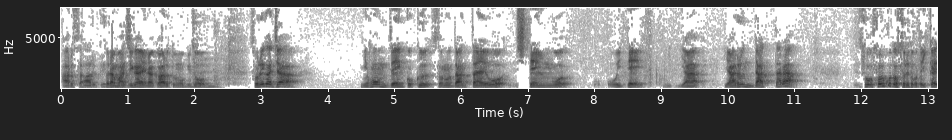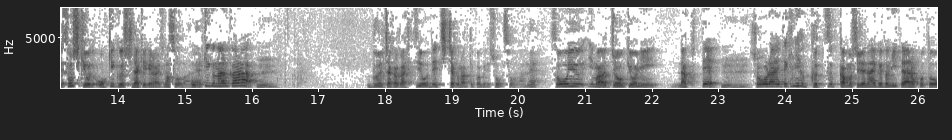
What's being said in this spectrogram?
あるさ。あるけどそれは間違いなくあると思うけど、うんそれがじゃあ、日本全国その団体を、視点を置いて、や、やるんだったら、そう、そういうことをするってことは一回組織を大きくしなきゃいけないじゃん。まあそうだね大きくなるから、うん、分社化が必要でちっちゃくなっていくわけでしょ？そうだね。そういう今状況になくて、うんうん。将来的にはくっつくかもしれないけど似たようなこと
